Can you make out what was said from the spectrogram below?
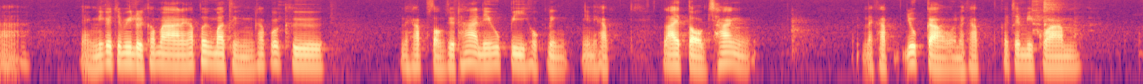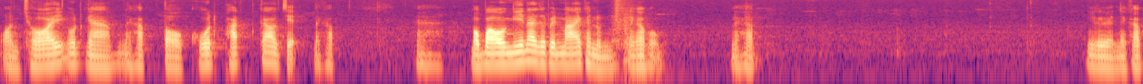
อาอย่างนี้ก็จะมีหลุดเข้ามานะครับ เพิ่งมาถึงครับก็คือนะครับ 2.5 นิ้วปี 61 นี่นะครับ ลายตอกช่าง นะครับยุคเก่านะครับก็จะมีความอ่อนช้อยงดงามนะครับต่อโค้ดพัด 97 นะครับอ่าเบาๆอย่างนี้น่าจะเป็นไม้ขนุนนะครับผมนะครับนี่เลยนะครับ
